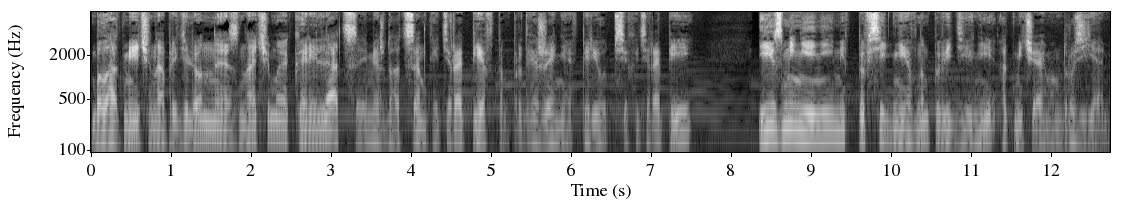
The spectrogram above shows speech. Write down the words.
Была отмечена определенная значимая корреляция между оценкой терапевтом продвижения в период психотерапии – и изменениями в повседневном поведении, отмечаемом друзьями.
